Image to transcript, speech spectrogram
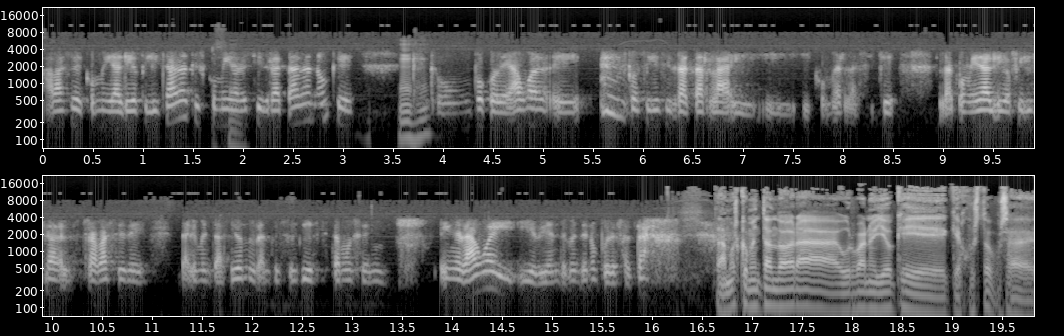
a base de comida liofilizada, que es comida deshidratada, ¿no? Que, con un poco de agua eh, consigues hidratarla y, y- y comerla. Así que la comida liofilizada es nuestra base de, de alimentación durante esos días que estamos en, en el agua y, y evidentemente no puede faltar. Estábamos comentando ahora, Urbano y yo, que, que justo o sea,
